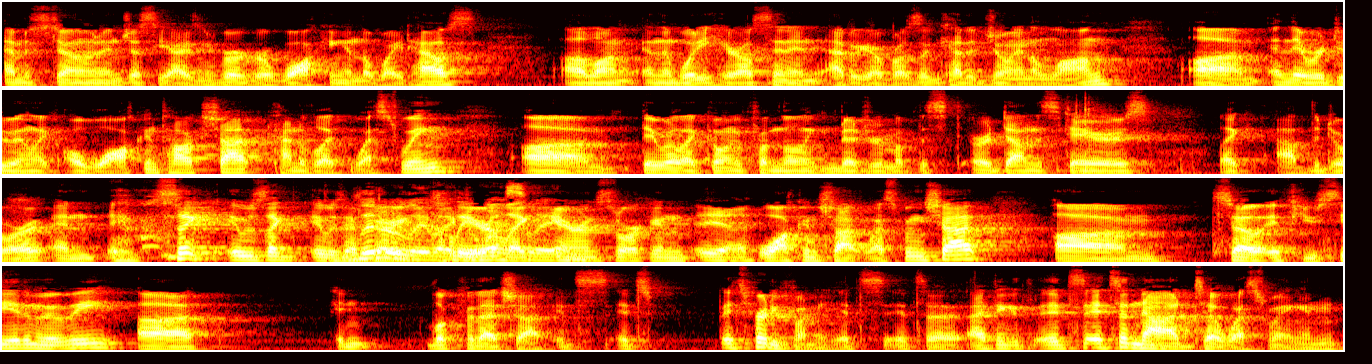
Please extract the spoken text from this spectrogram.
Emma Stone and Jesse Eisenberg are walking in the White House along, and then Woody Harrelson and Abigail Breslin kind of join along, um, and they were doing like a walk and talk shot, kind of like West Wing. Um, they were like going from the Lincoln bedroom up the st- or down the stairs, like out the door, and it was like it was like it was a Literally very clear West like Aaron Sorkin Yeah. walk and shot West Wing shot. Um, so if you see the movie, uh, and look for that shot. It's it's it's pretty funny. It's it's a I think it's it's a nod to West Wing and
